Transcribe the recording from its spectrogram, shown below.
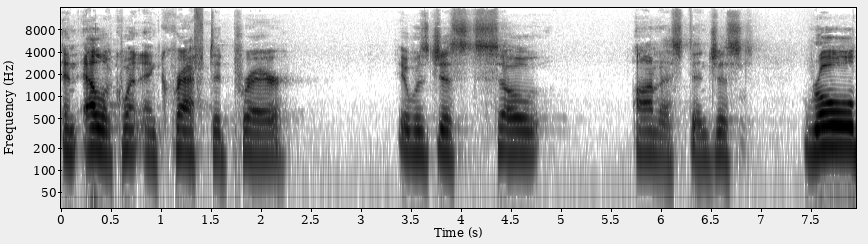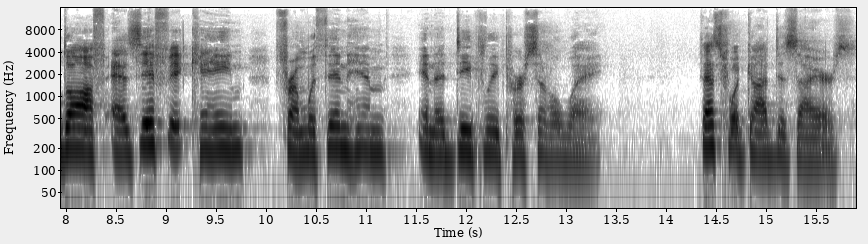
an eloquent and crafted prayer. It was just so honest and just rolled off as if it came from within him in a deeply personal way. That's what God desires.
